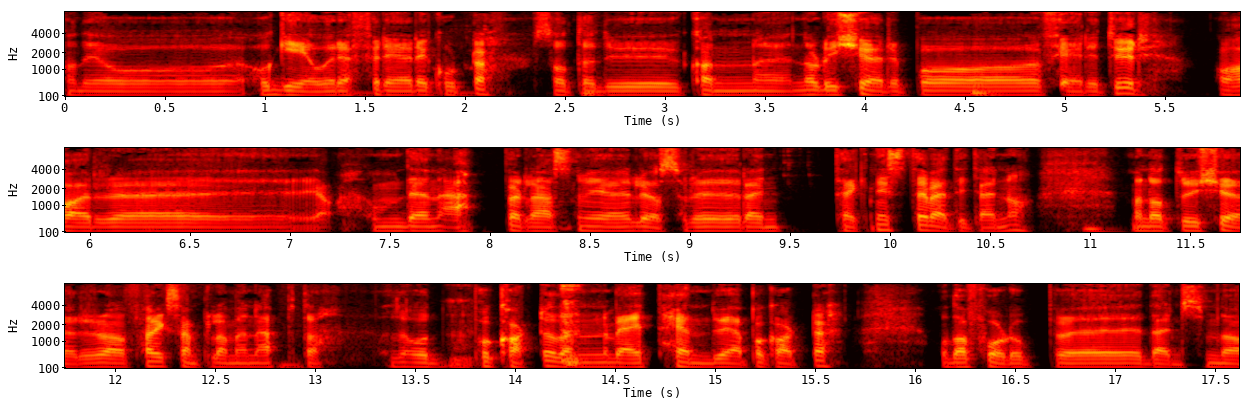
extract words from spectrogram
og det å, å georeferere korta. Så at du kan, når du kjører på ferietur og har eh, ja, Om det er en app eller hvordan vi løser det rent teknisk, det vet jeg ikke ennå. Men at du kjører f.eks. med en app, da. Og på kartet, den vet hvor du er på kartet. Og da får du opp eh, den som da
